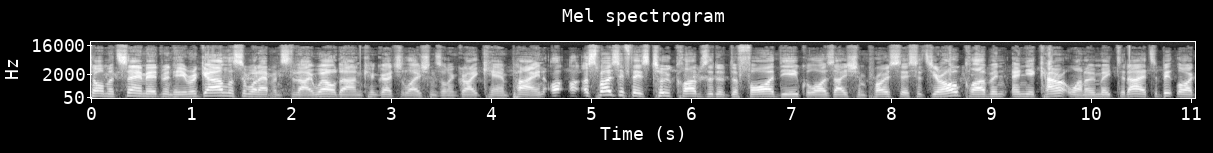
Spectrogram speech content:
Tom, it's Sam Edmund here. Regardless of what happens today, well done. Congratulations on a great campaign. I, I suppose if there's two clubs that have defied the equalisation process, it's your old club and, and your current one who meet today. It's a bit like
